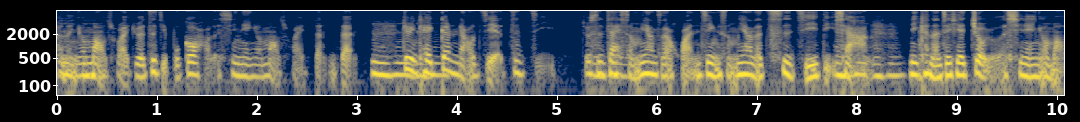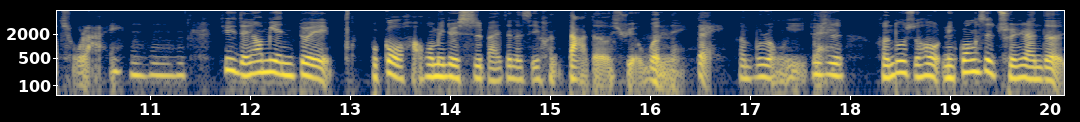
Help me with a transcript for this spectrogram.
可能又冒出来，觉得自己不够好的信念又冒出来，等等。嗯，就你可以更了解自己，就是在什么样子的环境、什么样的刺激底下，你可能这些旧有的信念又冒出来。嗯哼，其实人要面对不够好或面对失败，真的是一很大的学问呢。对，很不容易。就是很多时候，你光是纯然的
